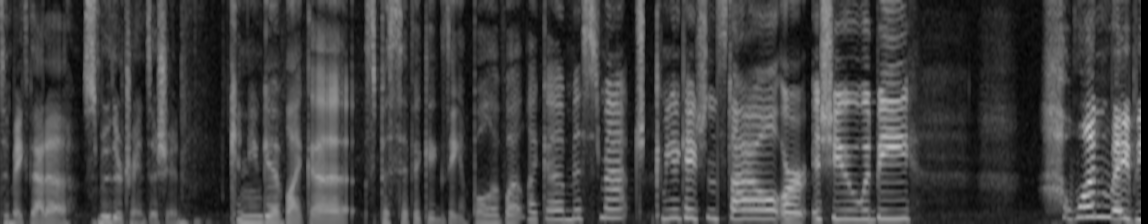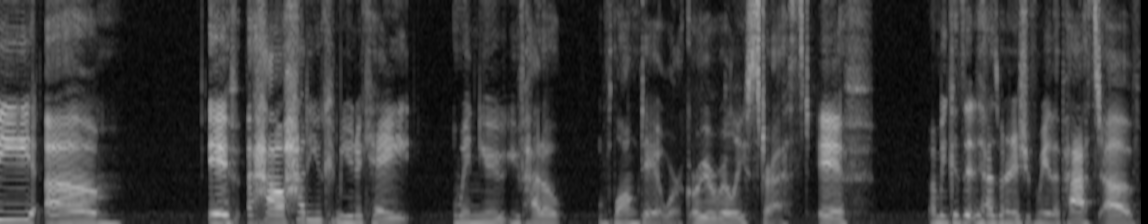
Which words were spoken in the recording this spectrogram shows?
to make that a smoother transition. Can you give like a specific example of what like a mismatch communication style or issue would be? One maybe um if how how do you communicate when you you've had a long day at work or you're really stressed? If I mean cuz it has been an issue for me in the past of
